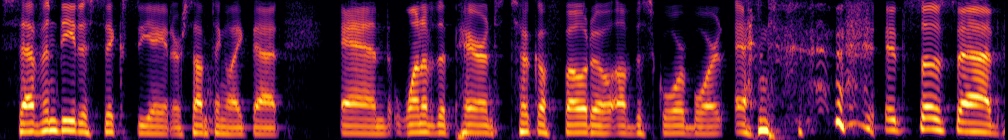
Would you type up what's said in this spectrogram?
70 to 68 or something like that. And one of the parents took a photo of the scoreboard, and it's so sad.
